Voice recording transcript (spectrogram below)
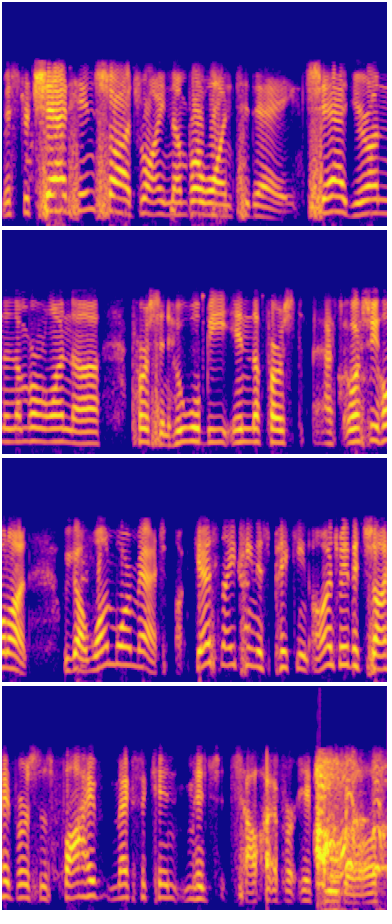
Mr. Chad Hinshaw drawing number one today. Chad, you're on the number one uh, person. Who will be in the first? Oh, actually, hold on. We got one more match. Uh, Guest 19 is picking Andre the Giant versus five Mexican midgets. However, if you will.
